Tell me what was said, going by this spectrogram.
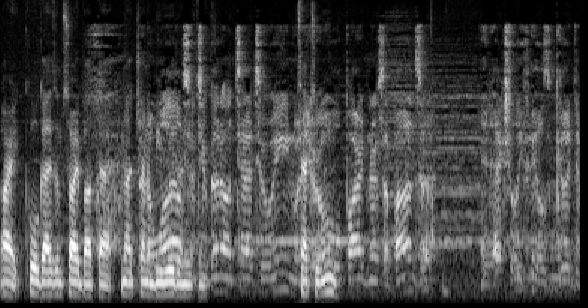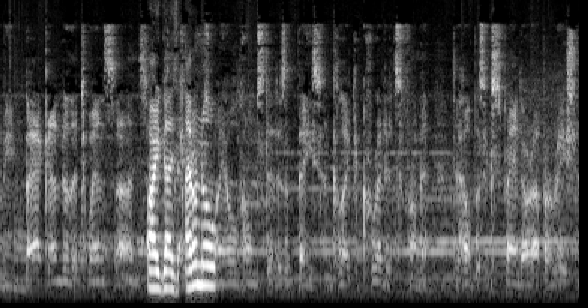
All right, cool guys. I'm sorry about that. I'm not trying to be rude or Since anything. you've been on Tatooine with Tatooine. your old partner Zabanza. It actually feels good to be back under the Twin Suns. All right, guys. I don't know. my old homestead as a base and collect credits from it to help us expand our operation.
